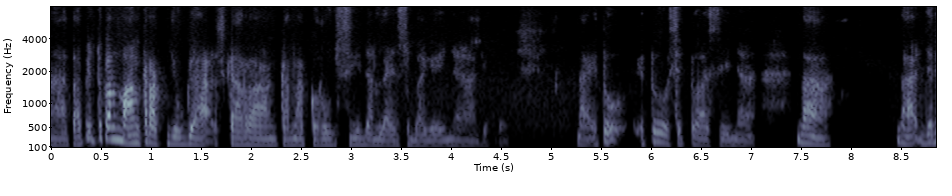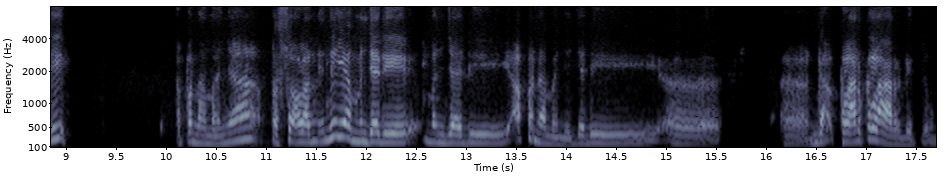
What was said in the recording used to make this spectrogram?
Nah, tapi itu kan mangkrak juga sekarang karena korupsi dan lain sebagainya gitu. Nah, itu itu situasinya. Nah, nah jadi apa namanya persoalan ini ya menjadi menjadi apa namanya jadi nggak uh, uh, kelar-kelar gitu.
